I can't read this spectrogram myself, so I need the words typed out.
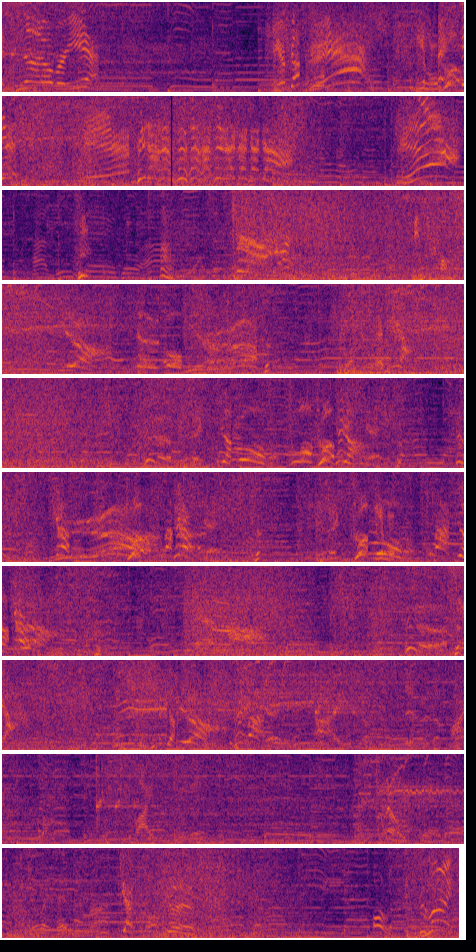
It's not over yet! Here goes! Take Go ahead and run. Oh, it's mine!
